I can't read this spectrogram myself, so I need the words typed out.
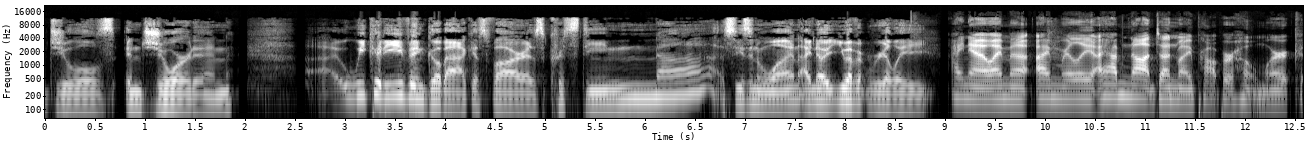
Jules, and Jordan, uh, we could even go back as far as Christina, season one. I know you haven't really. i know i'm a, i'm really i have not done my proper homework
